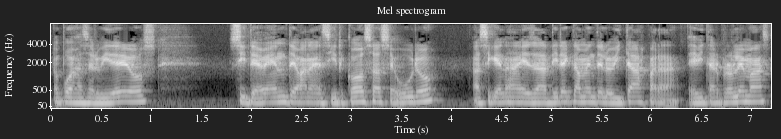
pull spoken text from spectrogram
no puedes hacer videos. Si te ven, te van a decir cosas, seguro. Así que nada, ya directamente lo evitas para evitar problemas.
